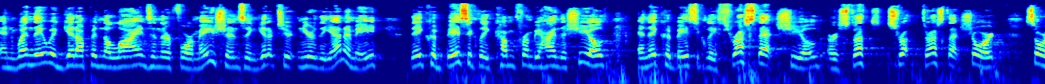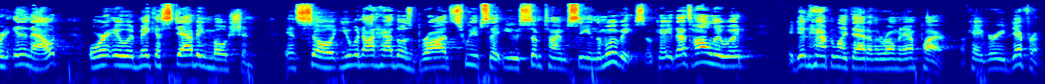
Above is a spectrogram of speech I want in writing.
and when they would get up in the lines in their formations and get up to, near the enemy, they could basically come from behind the shield, and they could basically thrust that shield, or thrust, thrust that sword, sword in and out, or it would make a stabbing motion. And so you would not have those broad sweeps that you sometimes see in the movies. Okay, that's Hollywood. It didn't happen like that in the Roman Empire. Okay, very different.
